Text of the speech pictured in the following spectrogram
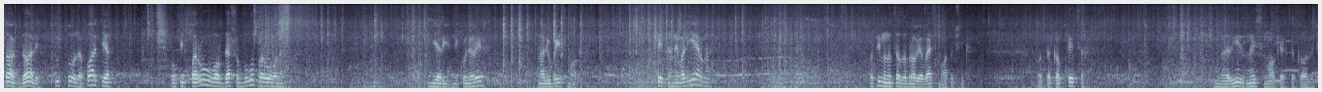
Так, далі. Тут теж партія. Попідпаровував, де що було пароване. Є різні кольори на будь-який смак. Птиця не вольєрна. От іменно це забрав я весь маточник. От така птиця. На різний смак, як то кажуть.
